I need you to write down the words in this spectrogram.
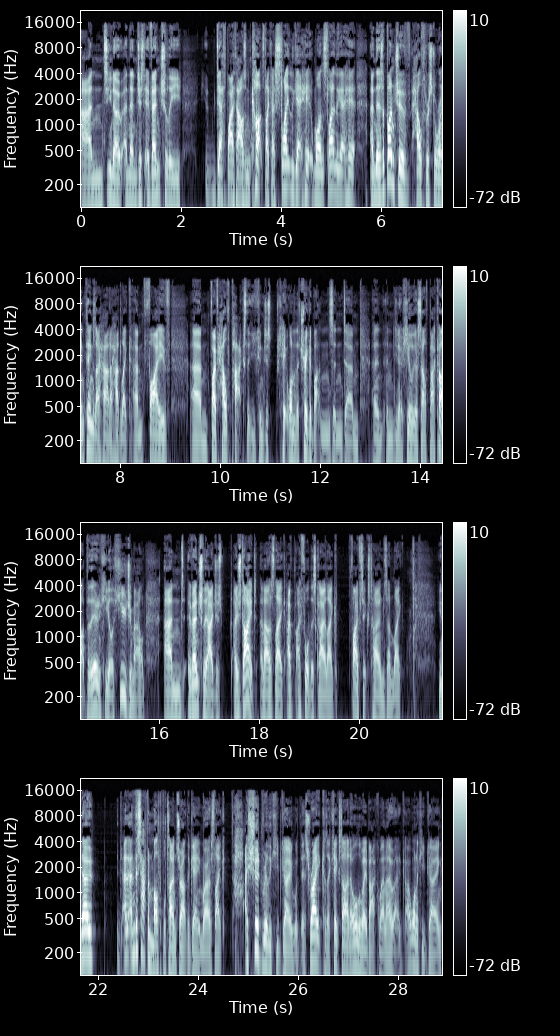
and you know, and then just eventually death by a thousand cuts. Like I slightly get hit once, slightly get hit, and there's a bunch of health restoring things I had. I had like um, five. Um, five health packs that you can just hit one of the trigger buttons and um, and and you know heal yourself back up, but they don't heal a huge amount. And eventually, I just I just died, and I was like, I, I fought this guy like five six times. I'm like, you know, and, and, this happened multiple times throughout the game where I was like, I should really keep going with this, right? Because I kickstarted all the way back when I, I, I want to keep going.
